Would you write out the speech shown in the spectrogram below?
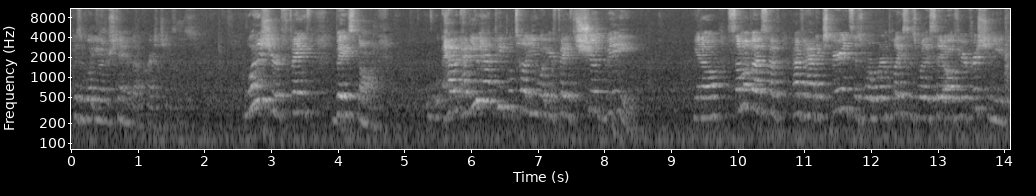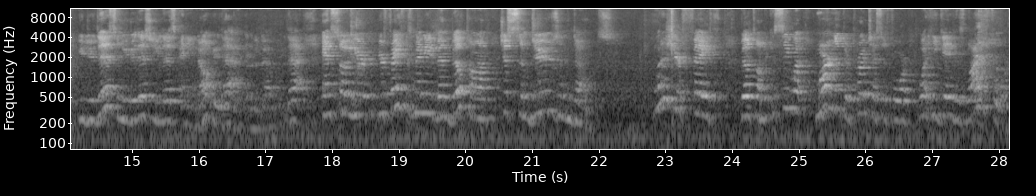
because of what you understand about Christ Jesus. What is your faith based on? Have, have you had people tell you what your faith should be? You know, some of us have, have had experiences where we're in places where they say, oh, if you're a Christian, you, you do this and you do this and you do this, and you don't do that and you don't do that. And so your, your faith has maybe been built on just some do's and don'ts. What is your faith built on? Because see what Martin Luther protested for, what he gave his life for,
